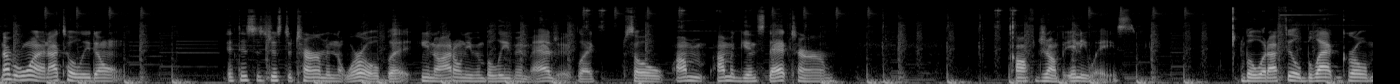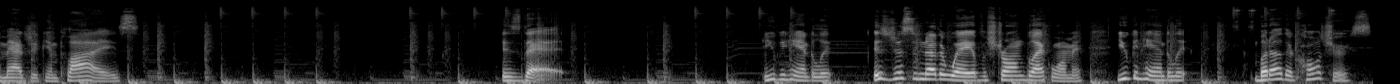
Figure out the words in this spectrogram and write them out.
number one, I totally don't. This is just a term in the world, but you know, I don't even believe in magic. Like, so I'm I'm against that term off jump, anyways. But what I feel black girl magic implies is that you can handle it. It's just another way of a strong black woman. You can handle it. But other cultures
